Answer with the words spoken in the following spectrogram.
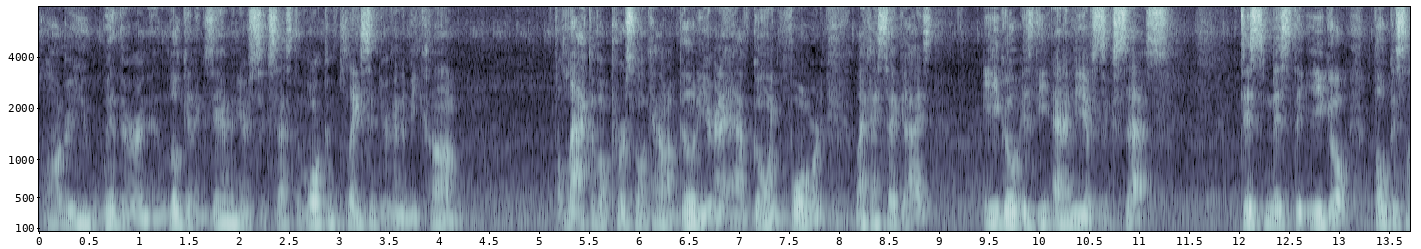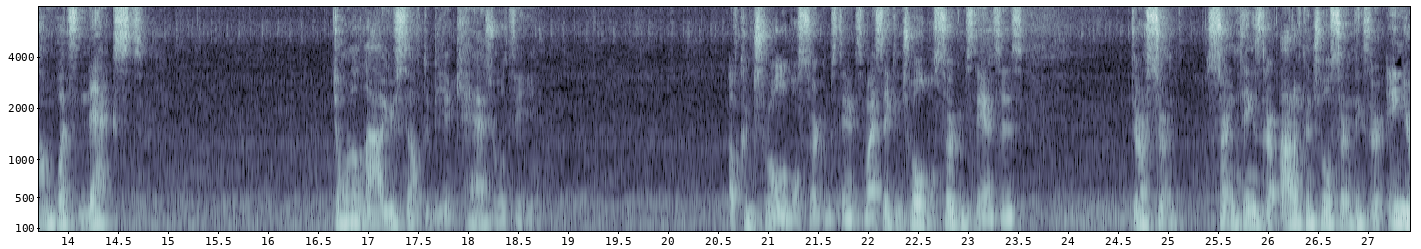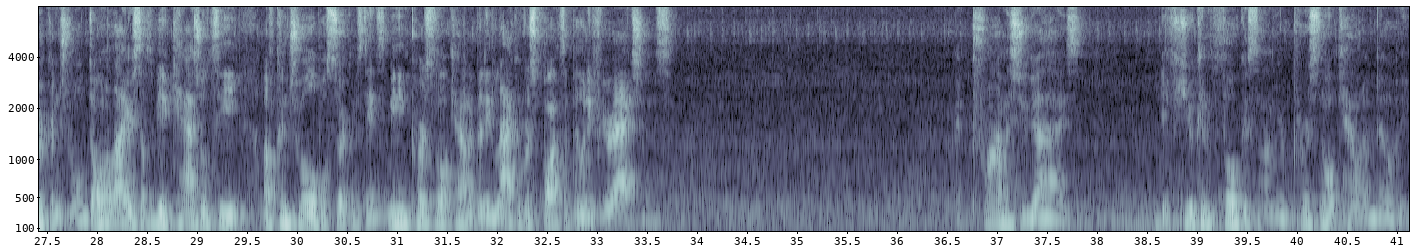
The longer you wither and, and look and examine your success, the more complacent you're going to become. The lack of a personal accountability you're going to have going forward. Like I said, guys, ego is the enemy of success. Dismiss the ego, focus on what's next. Don't allow yourself to be a casualty of controllable circumstances. When I say controllable circumstances, there are certain certain things that are out of control, certain things that are in your control. Don't allow yourself to be a casualty of controllable circumstances, meaning personal accountability, lack of responsibility for your actions. I promise you guys, if you can focus on your personal accountability,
